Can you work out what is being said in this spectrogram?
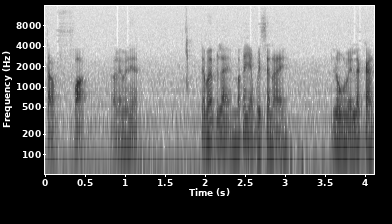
แต่ฟักอะไรวะเนี่ย แต่ไม่เป็นไร มันก็ยังเป็นสไนด์ลงเลยละกัน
